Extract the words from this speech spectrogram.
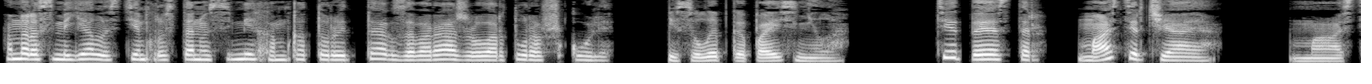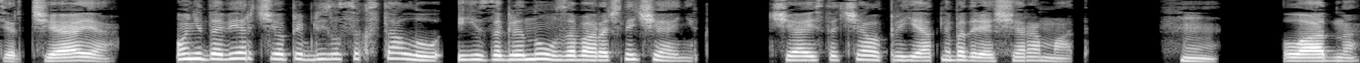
Она рассмеялась тем хрустальным смехом, который так завораживал Артура в школе и с улыбкой пояснила. «Ти-тестер, мастер чая». «Мастер чая?» Он недоверчиво приблизился к столу и заглянул в заварочный чайник. Чай источал приятный бодрящий аромат. «Хм, ладно,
